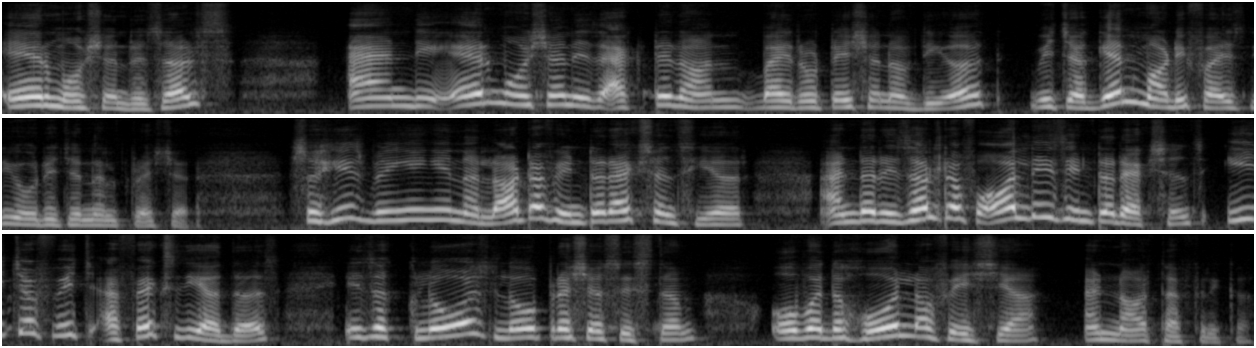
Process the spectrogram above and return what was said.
air motion results and the air motion is acted on by rotation of the earth which again modifies the original pressure. So, he is bringing in a lot of interactions here and the result of all these interactions each of which affects the others is a closed low pressure system over the whole of Asia and North Africa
